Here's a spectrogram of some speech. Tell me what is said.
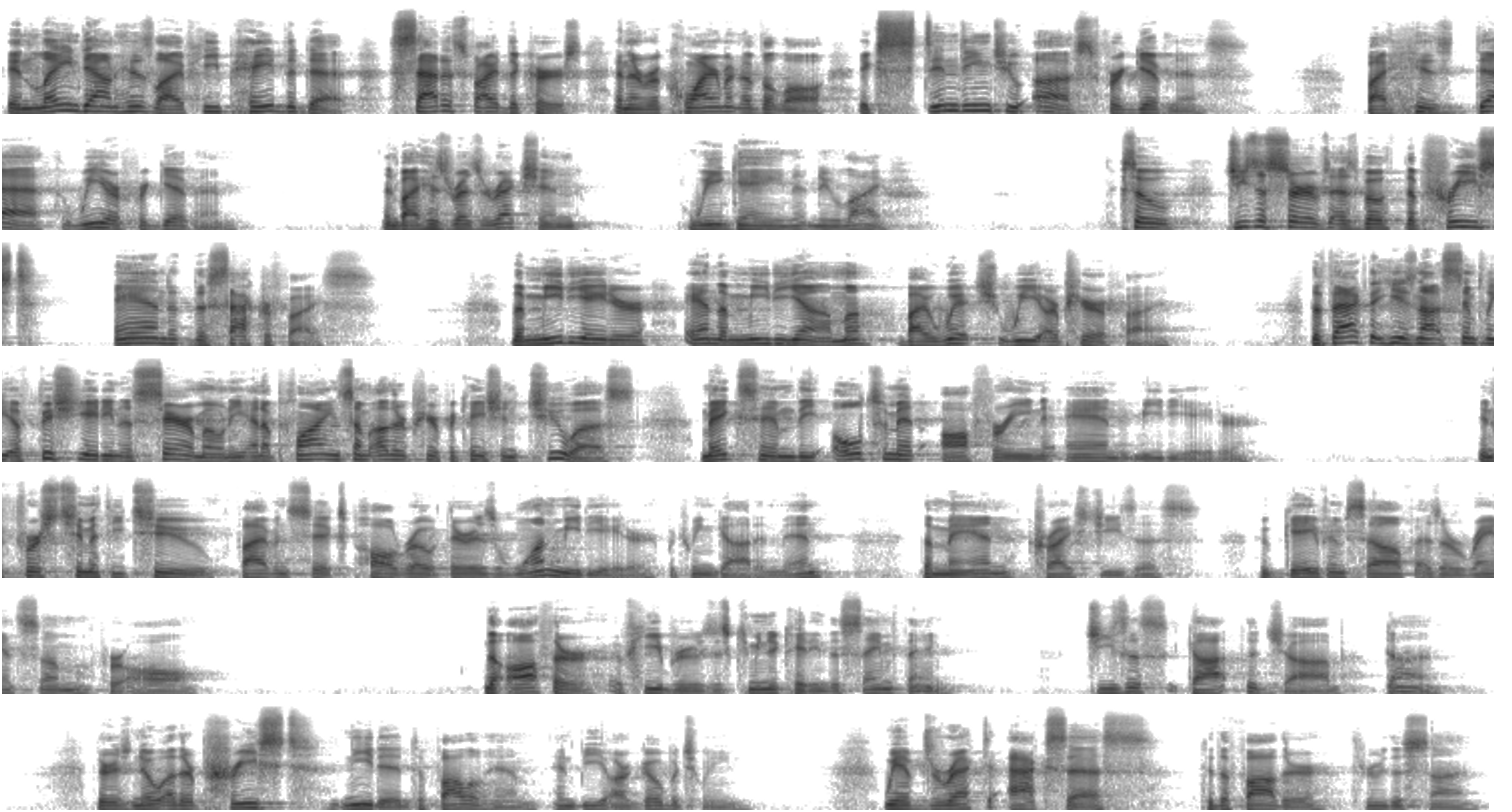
In laying down his life, he paid the debt, satisfied the curse and the requirement of the law, extending to us forgiveness. By his death, we are forgiven. And by his resurrection, we gain new life. So Jesus serves as both the priest and the sacrifice, the mediator and the medium by which we are purified. The fact that he is not simply officiating a ceremony and applying some other purification to us makes him the ultimate offering and mediator. In 1 Timothy 2 5 and 6, Paul wrote, There is one mediator between God and men, the man Christ Jesus, who gave himself as a ransom for all. The author of Hebrews is communicating the same thing. Jesus got the job done. There is no other priest needed to follow him and be our go between. We have direct access to the Father through the Son.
